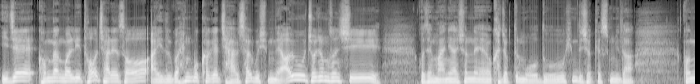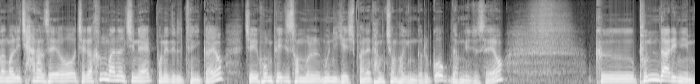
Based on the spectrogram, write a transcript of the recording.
이제 건강관리 더 잘해서 아이들과 행복하게 잘 살고 싶네요. 아유 조정선 씨. 고생 많이 하셨네요. 가족들 모두 힘드셨겠습니다. 건강관리 잘 하세요. 제가 흑마늘 진액 보내드릴 테니까요. 저희 홈페이지 선물 문의 게시판에 당첨 확인글을 꼭 남겨주세요. 그 분다리님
